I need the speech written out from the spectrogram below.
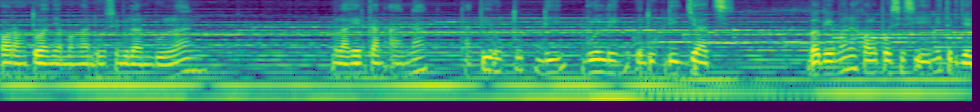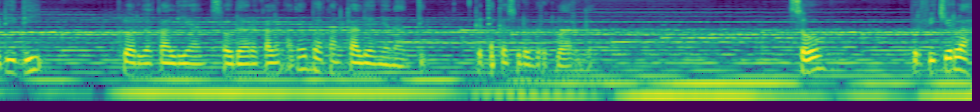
Orang tuanya mengandung 9 bulan, melahirkan anak, tapi untuk dibullying, untuk dijudge. Bagaimana kalau posisi ini terjadi di keluarga kalian, saudara kalian, atau bahkan kaliannya nanti ketika sudah berkeluarga? So, berpikirlah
